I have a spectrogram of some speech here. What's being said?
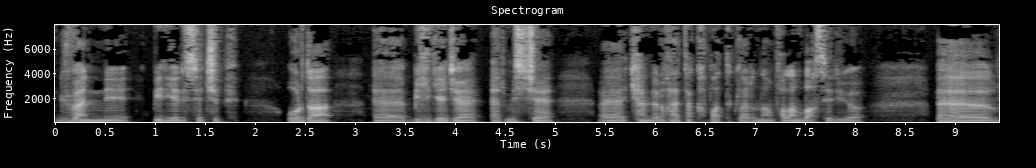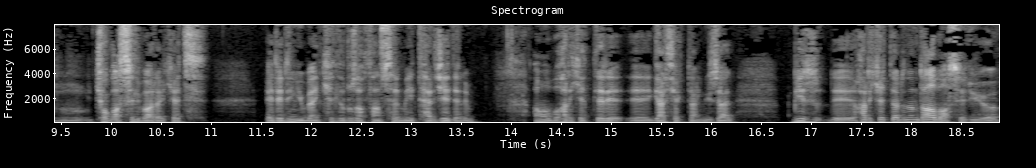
güvenli bir yeri seçip orada e, bilgece, ermişçe e, kendilerini hayata kapattıklarından falan bahsediyor. E, çok asil bir hareket. E, dediğim gibi ben kedileri uzaktan sevmeyi tercih ederim. Ama bu hareketleri e, gerçekten güzel. Bir e, hareketlerinden daha bahsediyor.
